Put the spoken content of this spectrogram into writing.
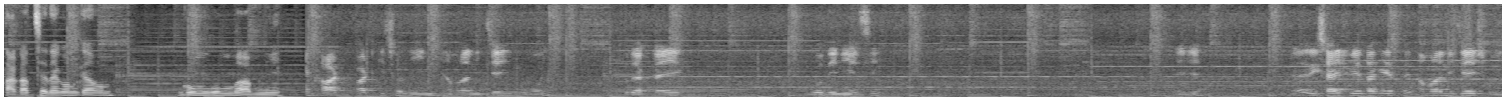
তাকাচ্ছে দেখুন কেমন, ঘুম ঘুম ভাব নিয়ে। খাট ফাট কিছু নিইনি আমরা নিচেই ঘুমোই। শুধু একটাই গদি নিয়েছি। এই যে। হ্যাঁ রিসাই শুয়ে থাকে এতে, আমরা নিজেই শুই।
